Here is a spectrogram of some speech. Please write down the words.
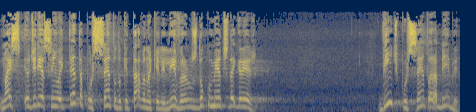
mas eu diria assim: 80% do que estava naquele livro eram os documentos da igreja, 20% era a Bíblia.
